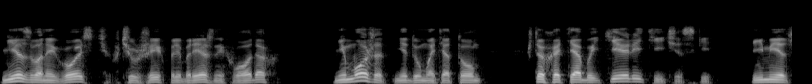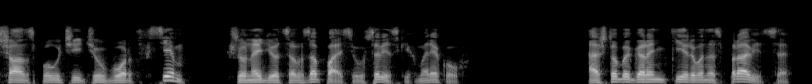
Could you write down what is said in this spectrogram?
незваный гость в чужих прибрежных водах не может не думать о том, что хотя бы теоретически имеет шанс получить в борт всем, что найдется в запасе у советских моряков. А чтобы гарантированно справиться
